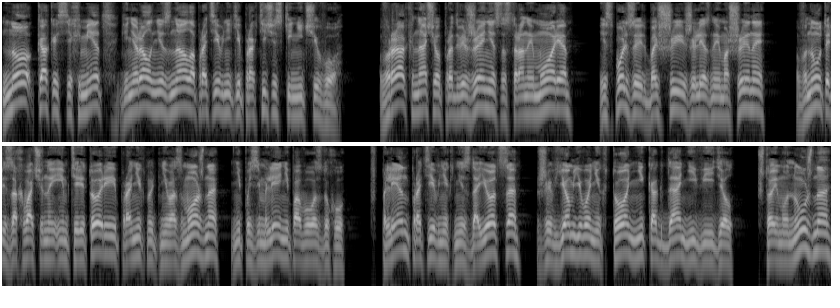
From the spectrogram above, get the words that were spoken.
Но, как и Сехмет, генерал не знал о противнике практически ничего. Враг начал продвижение со стороны моря, использует большие железные машины, внутрь захваченной им территории проникнуть невозможно ни по земле, ни по воздуху. В плен противник не сдается, живьем его никто никогда не видел. Что ему нужно,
